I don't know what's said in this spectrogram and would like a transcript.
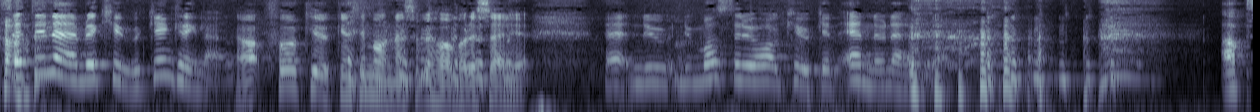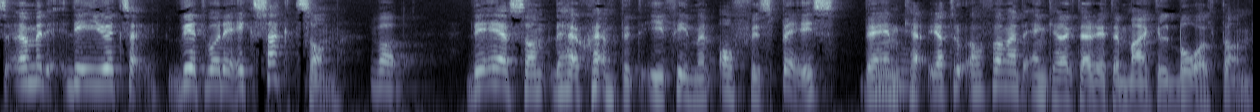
Sätt dig närmre kuken Kringlan. Ja, för kuken till munnen så vi hör vad du säger. Eh, Nu, nu måste du ha kuken ännu närmre. Abs- ja, men det, är ju exakt, vet du vad det är exakt som? Vad? Det är som det här skämtet i filmen Office Space. Det är en, ka- jag tror, har för mig att en karaktär heter Michael Bolton.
